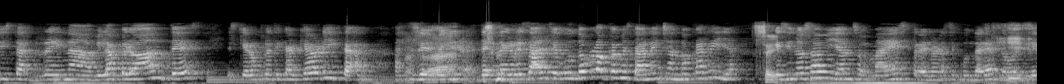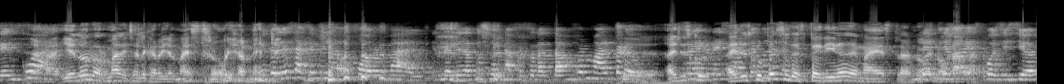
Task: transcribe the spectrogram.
Artista Reina Ávila, pero antes quiero platicar que ahorita, antes de, Ajá. de regresar al segundo bloque, me estaban echando carrilla. Sí. Que si no sabían, soy maestra en una secundaria, no voy a decir en ajá, cuál. y es lo normal echarle carrilla al maestro, obviamente. Entonces saqué mi lado formal. En realidad no soy una persona tan formal, pero. Sí. Ahí, discul- regresando ahí disculpen su despedida de maestra, ¿no? de- de la Enojada. exposición.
